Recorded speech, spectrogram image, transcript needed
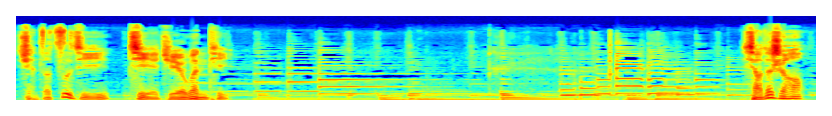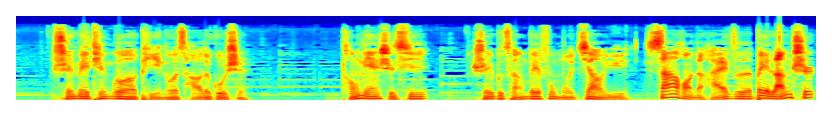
选择自己解决问题。小的时候，谁没听过匹诺曹的故事？童年时期，谁不曾被父母教育撒谎的孩子被狼吃？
